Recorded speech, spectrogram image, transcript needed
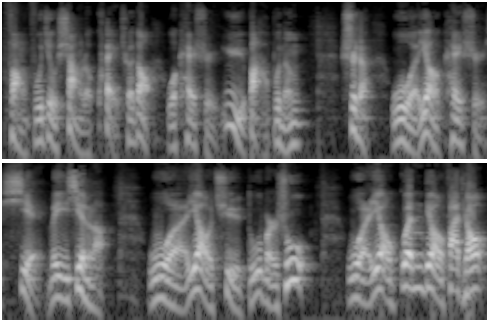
仿佛就上了快车道。我开始欲罢不能。是的，我要开始卸微信了，我要去读本书。”我要关掉发条，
